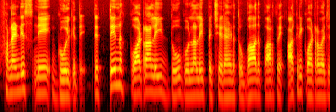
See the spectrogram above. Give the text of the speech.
ਫਰਨੈਂਡਿਸ ਨੇ ਗੋਲ ਕੀਤੇ ਤੇ ਤਿੰਨ ਕੁਆਟਰਾਂ ਲਈ ਦੋ ਗੋਲਾਂ ਲਈ ਪਿੱਛੇ ਰਹਿਣ ਤੋਂ ਬਾਅਦ ਭਾਰਤ ਨੇ ਆਖਰੀ ਕੁਆਟਰ ਵਿੱਚ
